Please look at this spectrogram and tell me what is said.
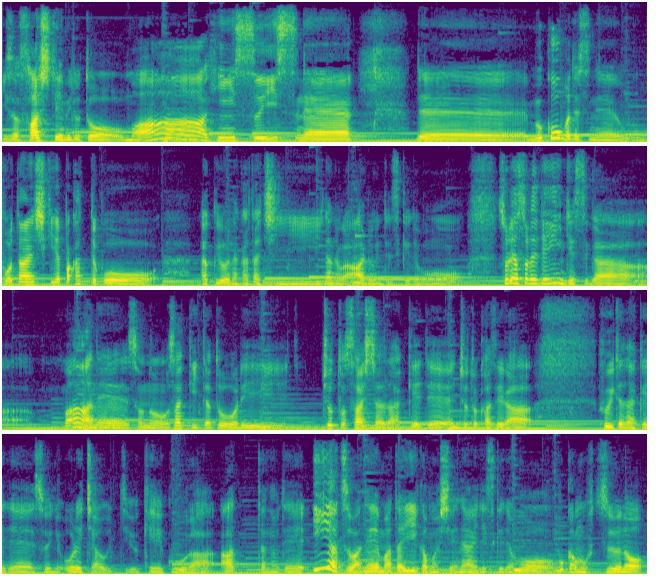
いざ刺してみるとまあ品質いいっすね。で向こうもですねボタン式でパカッとこう開くような形なのがあるんですけどもそれはそれでいいんですがまあねそのさっき言った通りちょっと刺しただけでちょっと風が吹いただけでそういう風に折れちゃうっていう傾向があったのでいいやつはねまたいいかもしれないですけども僕はもう普通の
